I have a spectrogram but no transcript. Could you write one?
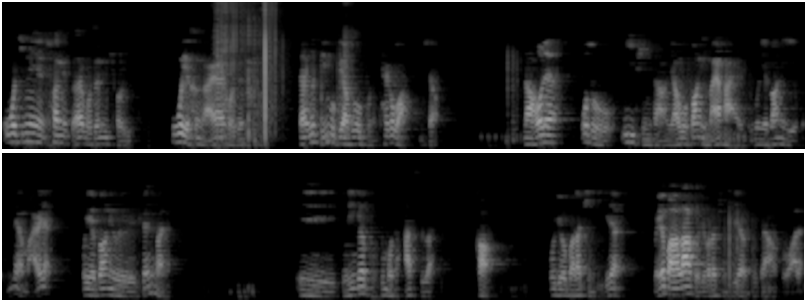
我今天也穿的是艾弗森的球衣，我也很爱艾弗森，但是并不表示我不能开个玩笑。然后呢，我说你平常要我帮你卖鞋子，我也帮你分了卖了，我也帮你宣传了，呃，这应该不是么大事吧？好，我就把他屏蔽了，没有把他拉黑就把他屏蔽了，不想说话了。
